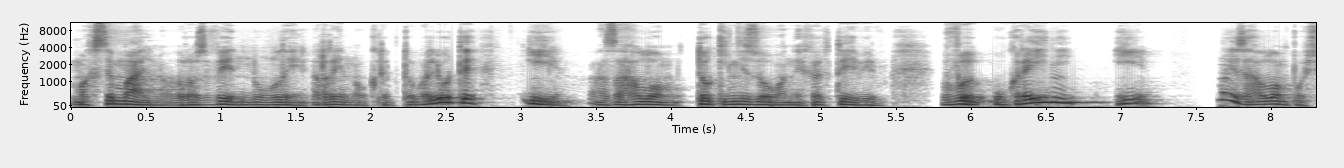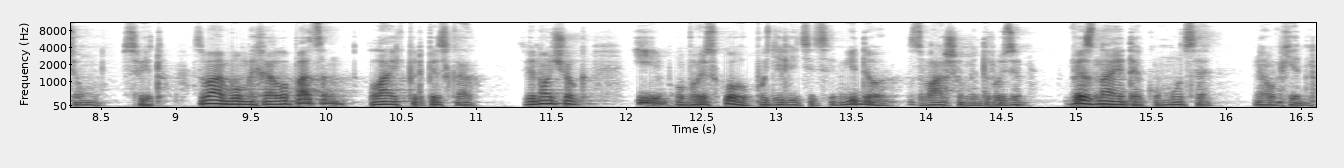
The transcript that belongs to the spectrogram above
максимально розвинули ринок криптовалюти і загалом токенізованих активів в Україні і, ну і загалом по всьому світу. З вами був Михайло Пацан. Лайк, підписка, дзвіночок і обов'язково поділіться цим відео з вашими друзями. Ви знаєте, кому це необхідно.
